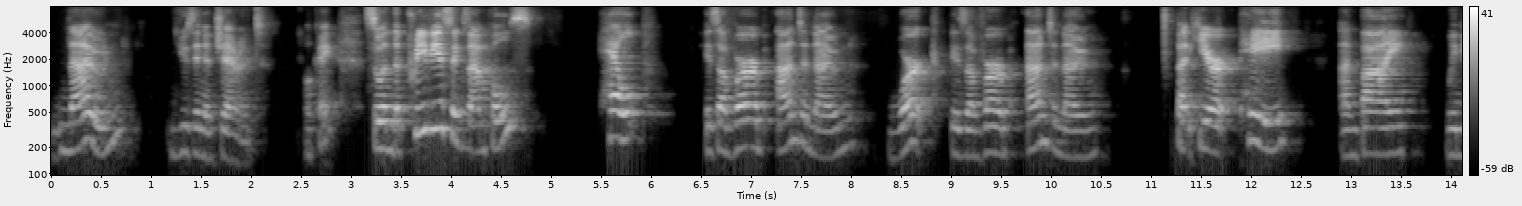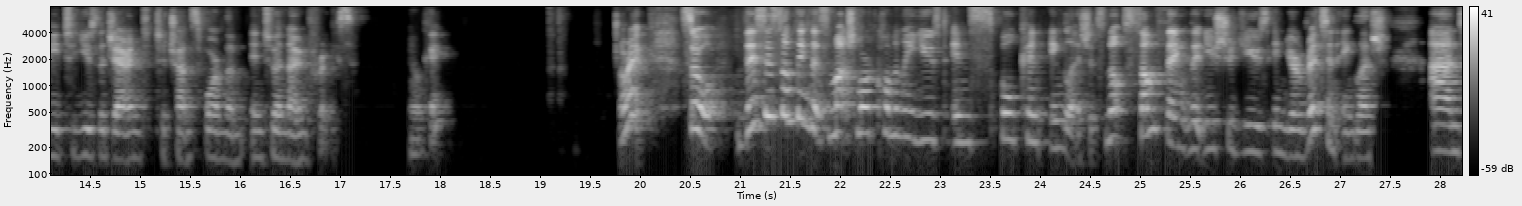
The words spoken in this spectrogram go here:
noun using a gerund. Okay, so in the previous examples, help is a verb and a noun, work is a verb and a noun, but here pay and buy we need to use the gerund to transform them into a noun phrase. Okay. All right, so this is something that's much more commonly used in spoken English. It's not something that you should use in your written English, and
